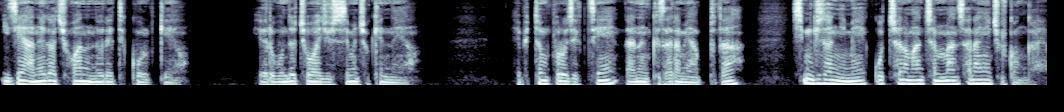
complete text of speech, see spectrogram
이제 아내가 좋아하는 노래 듣고 올게요. 여러분도 좋아해 주셨으면 좋겠네요. 에피톤 프로젝트의 나는 그 사람이 아프다. 심기사님의 꽃처럼 한참만 사랑해 줄 건가요?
